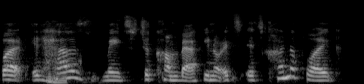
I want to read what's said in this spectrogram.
but it mm-hmm. has made such a comeback. You know, it's it's kind of like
